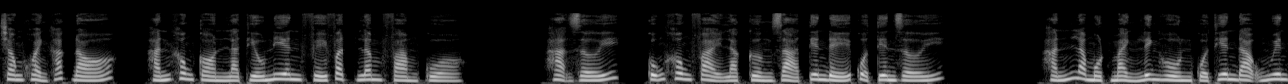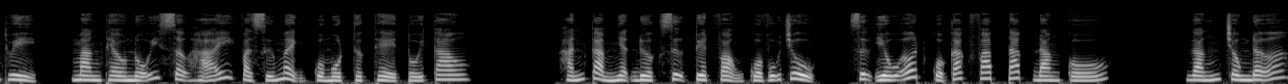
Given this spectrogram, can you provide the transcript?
trong khoảnh khắc đó, hắn không còn là thiếu niên phế vật lâm phàm của hạ giới, cũng không phải là cường giả tiên đế của tiên giới. Hắn là một mảnh linh hồn của thiên đạo nguyên thủy, mang theo nỗi sợ hãi và sứ mệnh của một thực thể tối cao. Hắn cảm nhận được sự tuyệt vọng của vũ trụ, sự yếu ớt của các pháp tắc đang cố gắng chống đỡ.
